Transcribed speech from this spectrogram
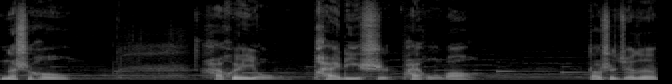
那时候还会有派利是、派红包，当时觉得。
